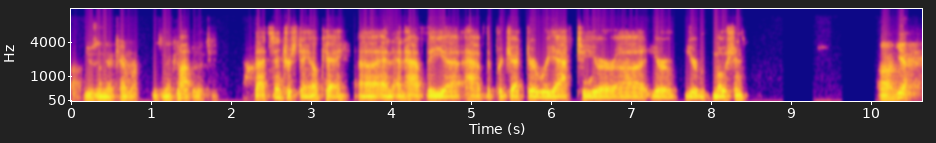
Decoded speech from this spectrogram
uh, using that camera, using that ah, capability. That's interesting. Okay, uh, and and have the uh, have the projector react to your your your motion. yeah,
